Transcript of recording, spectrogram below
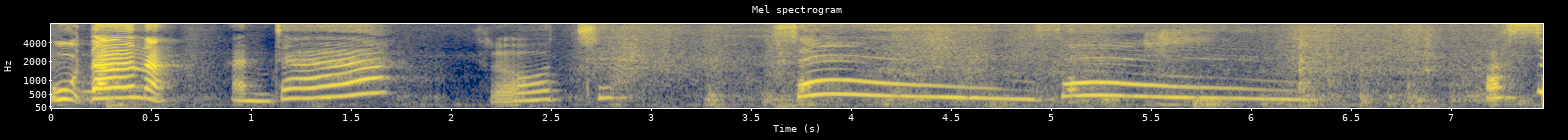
오 나은아. 앉아. 그렇지. 쌩, 쌩. 박수.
